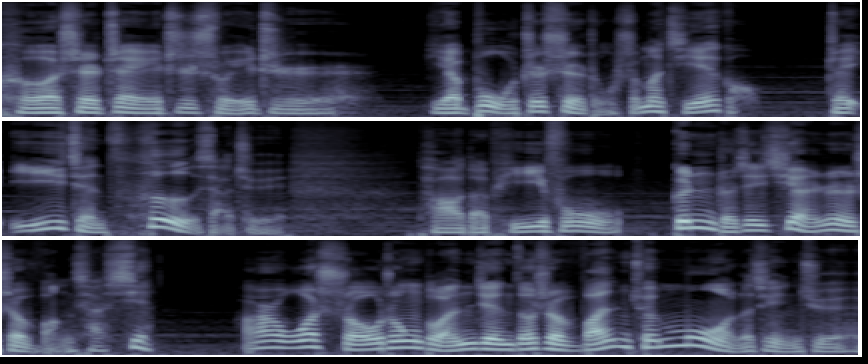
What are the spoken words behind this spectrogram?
可是这只水蛭也不知是种什么结构，这一剑刺下去，它的皮肤跟着这剑刃是往下陷，而我手中短剑则是完全没了进去。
